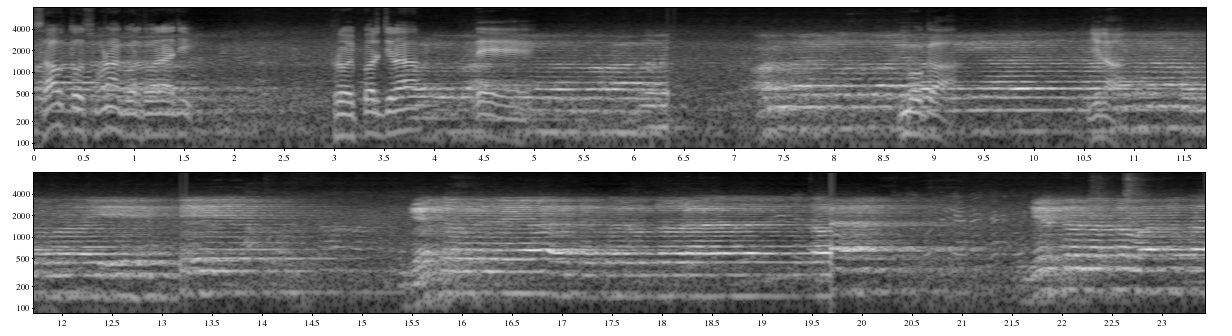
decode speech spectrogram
ਸਭ ਤੋਂ ਸੋਹਣਾ ਗੁਰਦੁਆਰਾ ਜੀ। ਫਿਰੋਜ਼ਪੁਰ ਜ਼ਿਲ੍ਹਾ ਤੇ ਮੋਗਾ ਜ਼ਿਲ੍ਹਾ। ਜਿਸ ਨਤ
